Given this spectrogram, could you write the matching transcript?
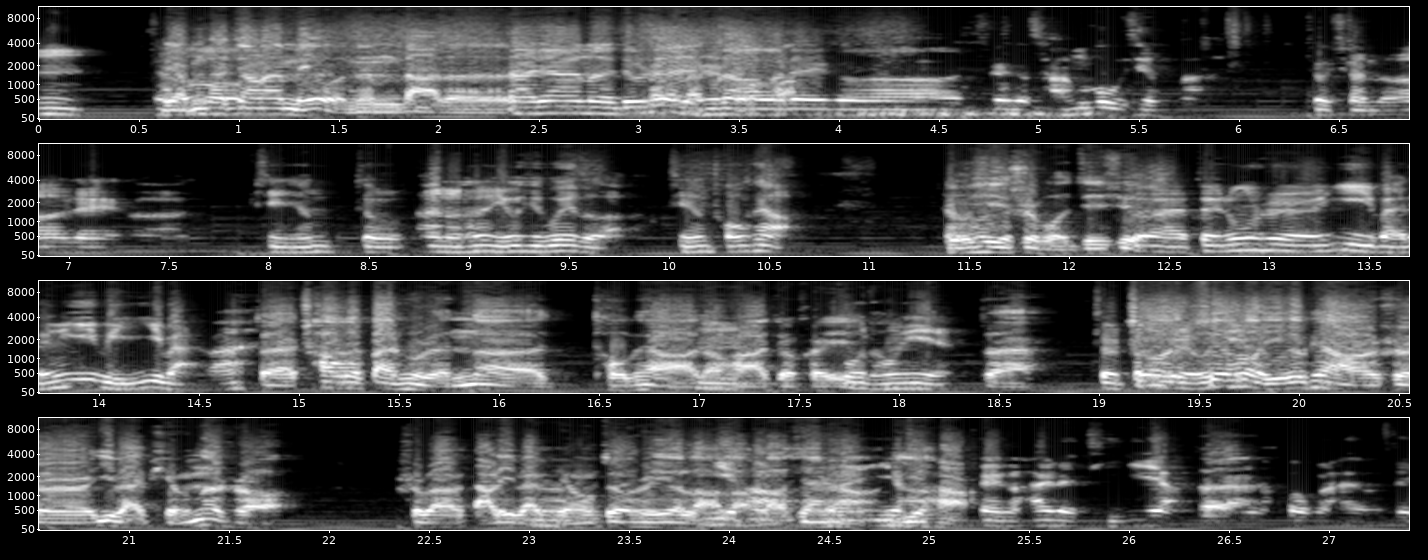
嗯，要不然他将来没有那么大的大家呢就认识到了这个这个残酷性吧，就选择这个进行就按照他的游戏规则进行投票。游戏是否继续。对，最终是一百零一比一百吧，对，超过半数人的投票的话就可以。不同意，对，就最后最后一个票是一百平的时候，是吧？打了一百平，最后是一个老老先生对一号。这个还得提一下。对，后边还有这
